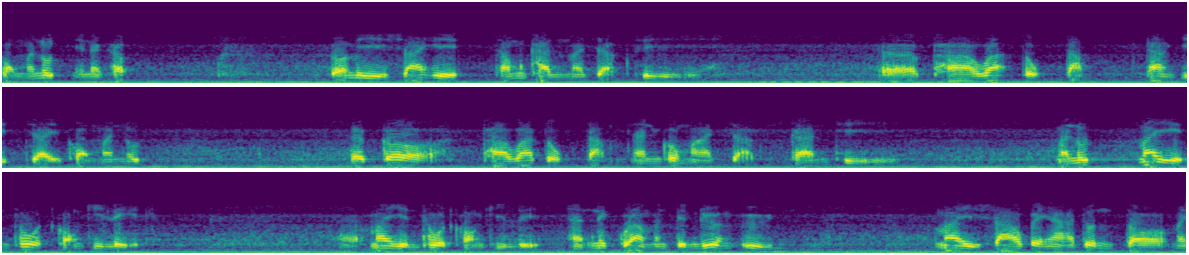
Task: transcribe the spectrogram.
ของมนุษย์นี่นะครับ ก็มีสาเหตุสำคัญมาจากที่ภาวะตกต่ำ ทางจิตใจของมนุษย์ แล้วก็ภาวะตกต่ำนั้นก็มาจากการที่มนุษย์ไม่เห็นโทษของกิเลสไม่เห็นโทษของกิเลสนึกว่ามันเป็นเรื่องอื่น ไม่สาวไปหาต้นต่อไม่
